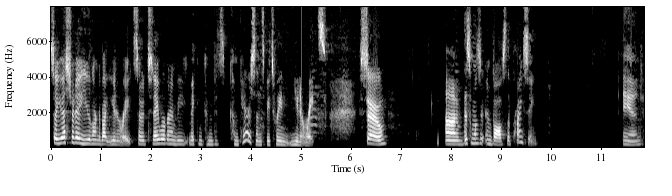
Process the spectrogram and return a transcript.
So yesterday you learned about unit rates. So today we're going to be making com- comparisons between unit rates. So um, this one involves the pricing. And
